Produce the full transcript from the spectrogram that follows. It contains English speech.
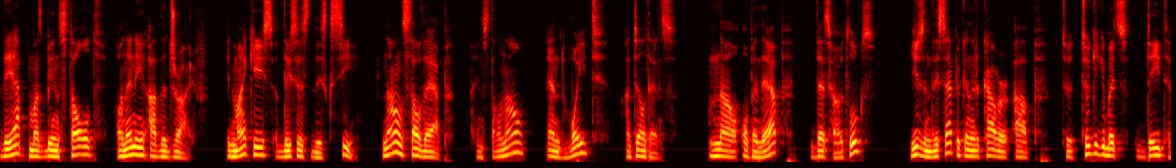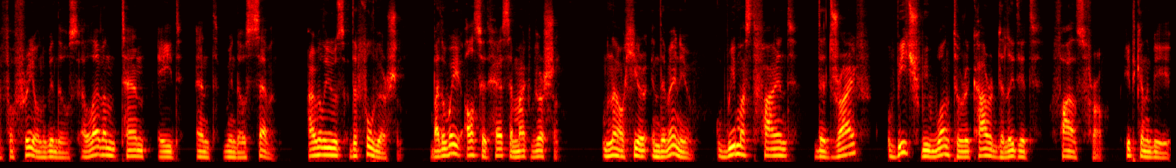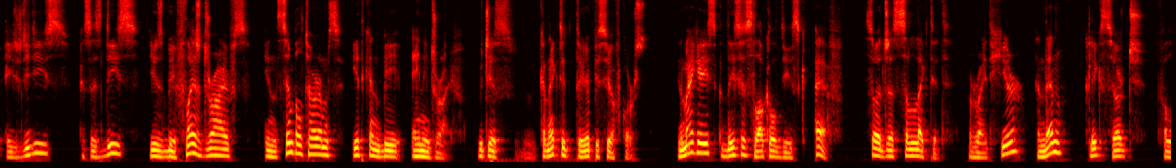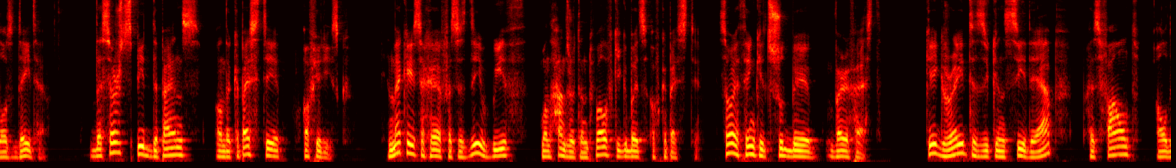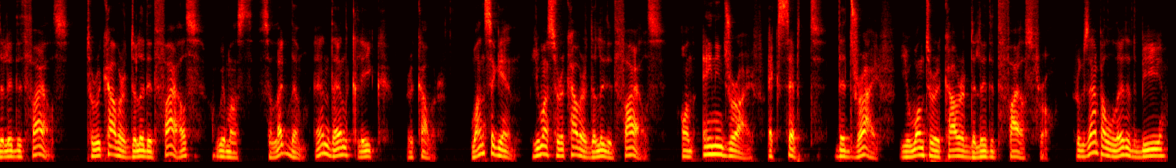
The app must be installed on any other drive. In my case, this is disk C. Now install the app. Install now and wait until it ends. Now open the app. That's how it looks. Using this app you can recover up to 2 GB data for free on Windows 11, 10, 8 and Windows 7. I will use the full version. By the way, also it has a Mac version. Now here in the menu, we must find the drive which we want to recover deleted files from. It can be HDDs, SSDs, USB flash drives. In simple terms, it can be any drive, which is connected to your PC of course. In my case, this is local disk F. So I just select it right here and then click search for lost data. The search speed depends on the capacity of your disk. In my case I have SSD with 112 GB of capacity, so I think it should be very fast. Okay, great, as you can see the app has found all deleted files. To recover deleted files, we must select them and then click recover. Once again, you must recover deleted files on any drive except the drive you want to recover deleted files from. For example, let it be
